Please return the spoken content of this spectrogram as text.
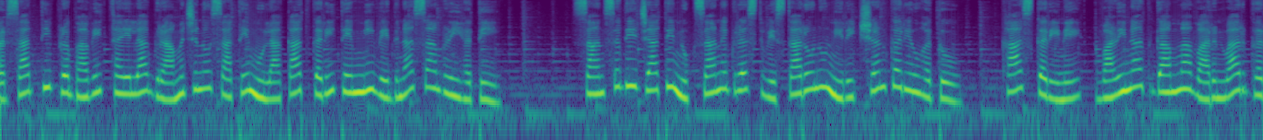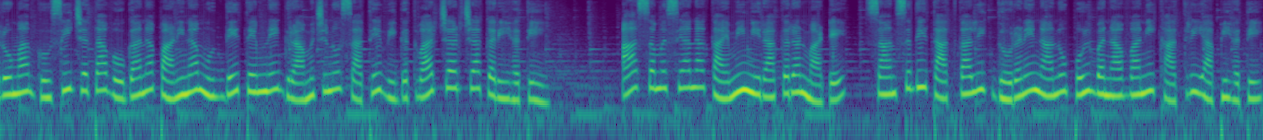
વરસાદથી પ્રભાવિત થયેલા ગ્રામજનો સાથે મુલાકાત કરી તેમની વેદના સાંભળી હતી. સાંસદે જાતે નુકસાનગ્રસ્ત વિસ્તારોનું નિરીક્ષણ કર્યું હતું. ખાસ કરીને વાળીનાથ ગામમાં વારંવાર ઘરોમાં ઘૂસી જતા વોગાના પાણીના મુદ્દે તેમણે ગ્રામજનો સાથે વિગતવાર ચર્ચા કરી હતી. આ સમસ્યાના કાયમી નિરાકરણ માટે સાંસદે તાત્કાલિક ધોરણે નાનો પુલ બનાવવાની ખાતરી આપી હતી,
